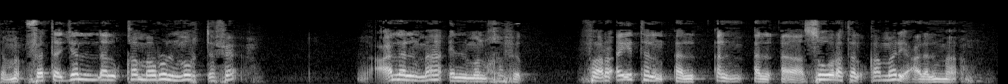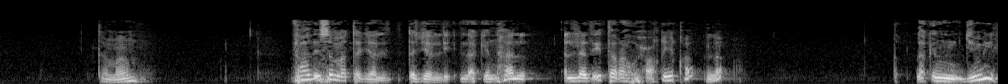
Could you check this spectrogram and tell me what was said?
تمام. فتجلى القمر المرتفع على الماء المنخفض. فرأيت صورة القمر على الماء. تمام. فهذا يسمى تجلي. لكن هل الذي تراه حقيقة؟ لا. لكن جميل.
